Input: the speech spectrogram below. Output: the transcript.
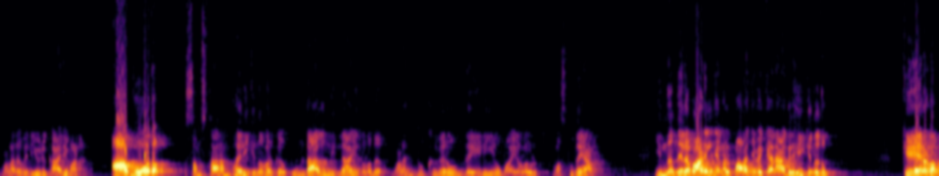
വളരെ വലിയൊരു കാര്യമാണ്. ആ ബോധം സംസ്ഥാനം ഭരിക്കുന്നവർക്ക് ഉണ്ടാകുന്നില്ല എന്നുള്ളത് വളരെ ദുഃഖകരവും ദയനീയവുമായുള്ള വസ്തുതയാണ്. ഇന്ന് നിലപാടിൽ ഞങ്ങൾ പറഞ്ഞു വെക്കാൻ ആഗ്രഹിക്കുന്നതും കേരളം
